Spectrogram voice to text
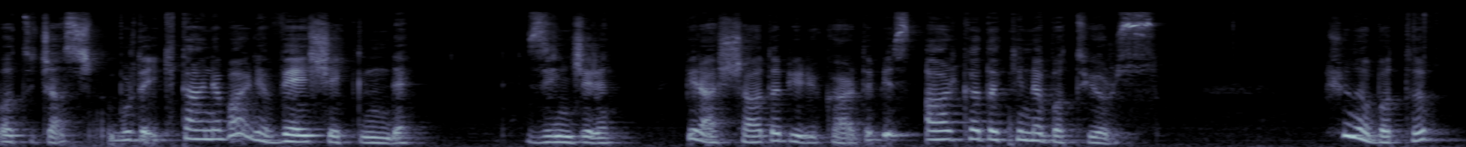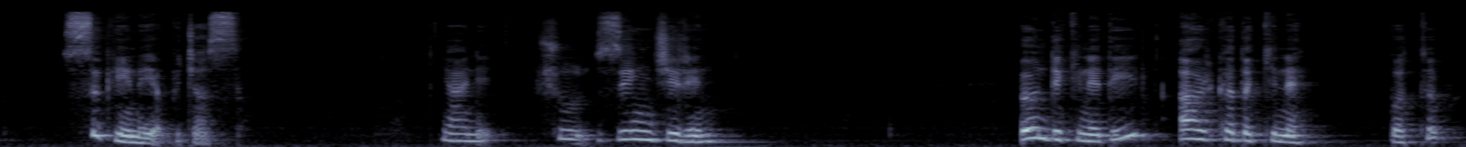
batacağız. Şimdi burada iki tane var ya V şeklinde zincirin. Bir aşağıda bir yukarıda. Biz arkadakine batıyoruz. Şuna batıp sık iğne yapacağız. Yani şu zincirin öndekine değil arkadakine batıp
